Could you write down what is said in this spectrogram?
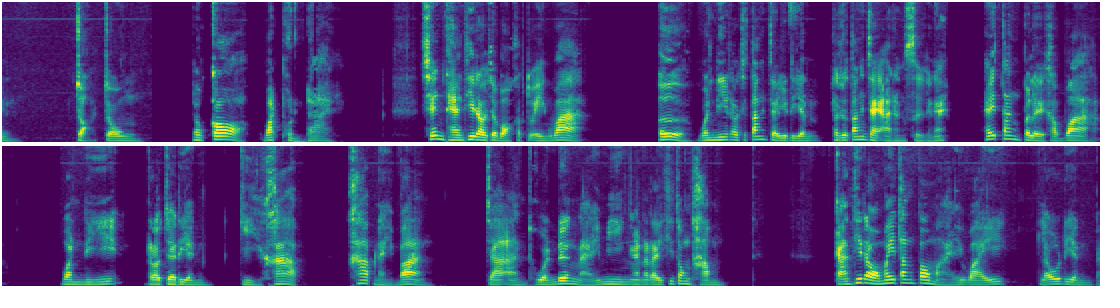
น เจาะจง แล้วก็วัดผลได้ เช่นแทนที่เราจะบอกกับตัวเองว่า เออ วันนี้เราจะตั้งใจเรียน เราจะตั้งใจอ่านหนังสือนะ ให้ตั้งไปเลยครับว่า วันนี้เราจะเรียน กี่คาบ คาบไหนบ้าง จะอ่านทวนเรื่องไหนมีงานอะไรที่ต้องทำการที่เราไม่ตั้งเป้าหมายไว้ แล้วเรียนไป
